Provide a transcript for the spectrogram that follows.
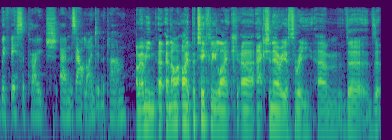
with this approach um, that's outlined in the plan. I mean, I mean, and I, I particularly like uh, Action Area Three, um, the the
